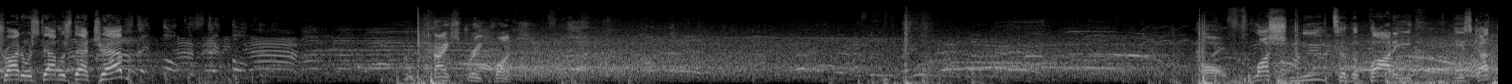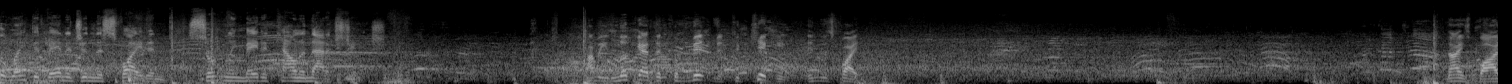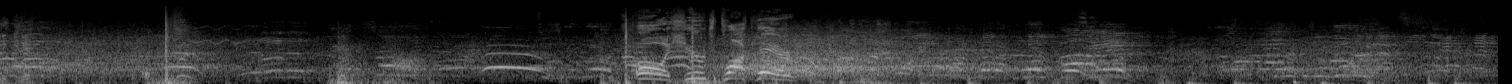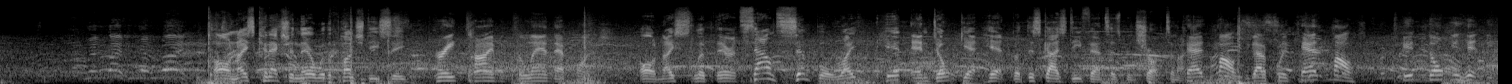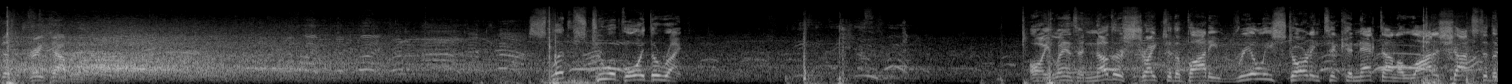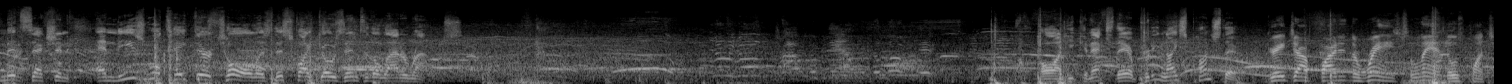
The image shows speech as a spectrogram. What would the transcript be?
Try to establish that jab. Nice straight punch. Oh, flush knee to the body. He's got the length advantage in this fight and certainly made it count in that exchange. I mean, look at the commitment to kicking in this fight. Nice body kick. Oh, a huge block there. Oh, nice connection there with a punch, DC. Great timing to land that punch. Oh, nice slip there. It sounds simple, right? Hit and don't get hit, but this guy's defense has been sharp tonight. Cat and mouse. You got to play cat and mouse. And don't get hit. He does a great job of that. Slips to avoid the right. Oh, he lands another strike to the body, really starting to connect on a lot of shots to the midsection, and these will take their toll as this fight goes into the latter rounds. Oh, and he connects there. Pretty nice punch there. Great job finding the range to land those punches.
